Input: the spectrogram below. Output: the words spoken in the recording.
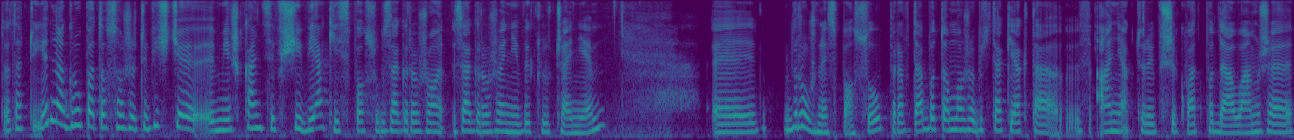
To znaczy, jedna grupa to są rzeczywiście mieszkańcy wsi w jakiś sposób zagrożeni wykluczeniem. E, w różny sposób, prawda? Bo to może być tak jak ta Ania, której przykład podałam, że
